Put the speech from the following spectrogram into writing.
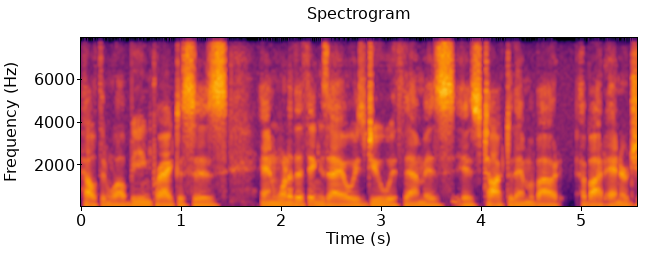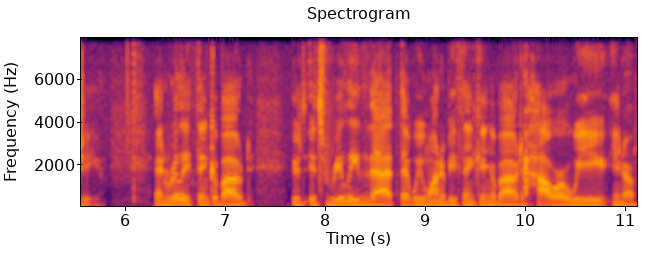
health and well-being practices and one of the things i always do with them is is talk to them about about energy and really think about it's really that that we want to be thinking about how are we you know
